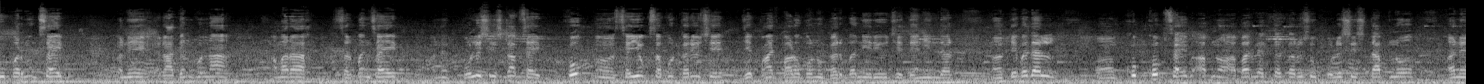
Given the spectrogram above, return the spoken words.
ઉપપ્રમુખ સાહેબ અને રાધનપુરના અમારા સરપંચ સાહેબ અને પોલીસ સ્ટાફ સાહેબ ખૂબ સહયોગ સપોર્ટ કર્યો છે. જે પાંચ બાળકોનું ઘર બની રહ્યું છે તેની અંદર. તે બદલ ખૂબ ખૂબ સાહેબ આપનો આભાર વ્યક્ત કરું છું પોલીસ સ્ટાફનો અને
